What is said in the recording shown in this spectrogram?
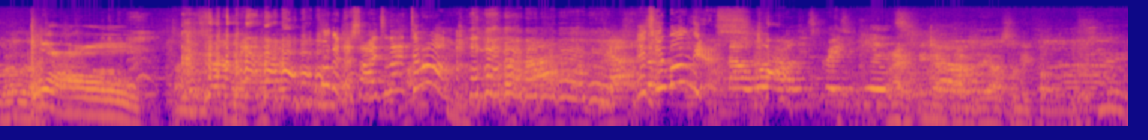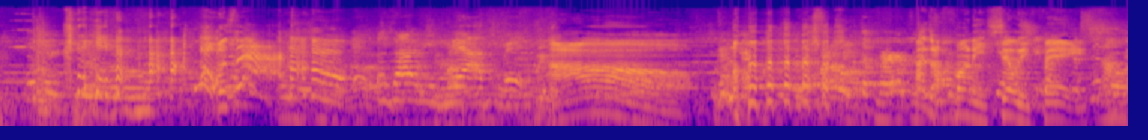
Whoa! Look at the size of that dog. It's humongous. Oh, what? All these crazy kids. I think I have they have somebody called. What was that? The verb. That's a funny, silly face. Oh,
